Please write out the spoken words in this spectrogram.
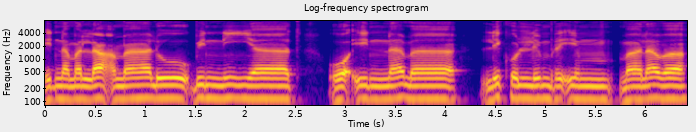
إنما الأعمال بالنيات وإنما لكل امرئ ما نوى.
